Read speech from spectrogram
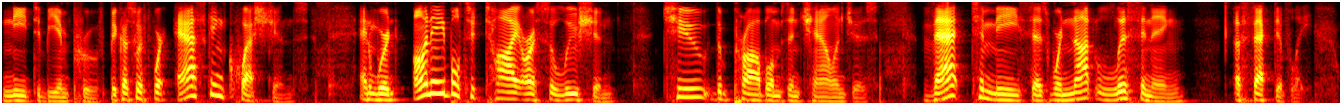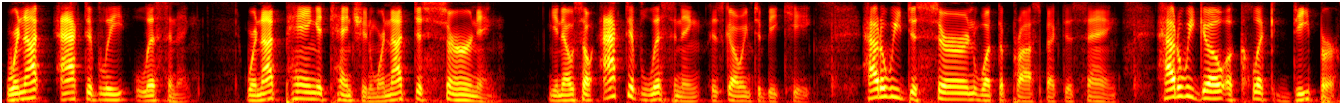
need to be improved because if we're asking questions and we're unable to tie our solution to the problems and challenges, that to me says we're not listening effectively. We're not actively listening. We're not paying attention. We're not discerning. You know, so active listening is going to be key. How do we discern what the prospect is saying? How do we go a click deeper?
